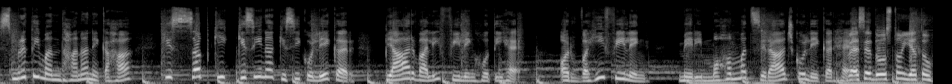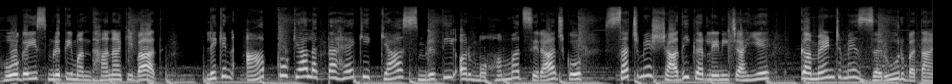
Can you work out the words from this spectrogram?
स्मृति मंधाना ने कहा कि सबकी किसी न किसी को लेकर प्यार वाली फीलिंग होती है, और वही फीलिंग मेरी मोहम्मद सिराज को लेकर है। वैसे दोस्तों, यह तो हो गई स्मृति मंधाना की बात, लेकिन आपको क्या लगता है कि क्या स्मृति और मोहम्मद सिराज को सच में शादी कर लेनी चाहिए? कमेंट में ज़रूर बताएँ।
